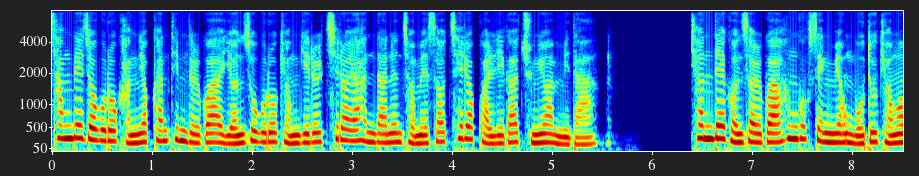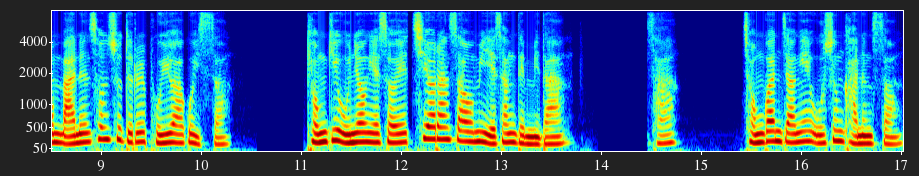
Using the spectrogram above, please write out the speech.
상대적으로 강력한 팀들과 연속으로 경기를 치러야 한다는 점에서 체력 관리가 중요합니다. 현대건설과 흥국생명 모두 경험 많은 선수들을 보유하고 있어 경기 운영에서의 치열한 싸움이 예상됩니다. 4. 정관장의 우승 가능성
